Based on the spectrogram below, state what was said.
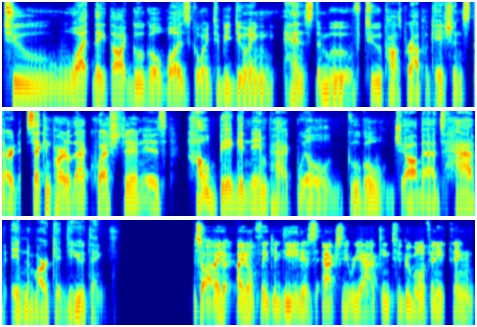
to what they thought Google was going to be doing, hence the move to cost per application start? Second part of that question is how big an impact will Google job ads have in the market, do you think? So I don't, I don't think Indeed is actually reacting to Google. If anything,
